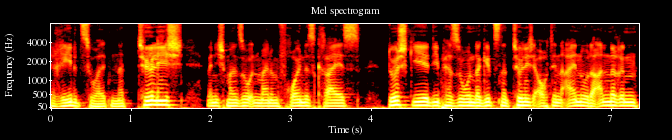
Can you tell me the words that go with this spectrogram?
Rede zu halten. Natürlich, wenn ich mal so in meinem Freundeskreis durchgehe, die Person, da gibt's natürlich auch den einen oder anderen,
